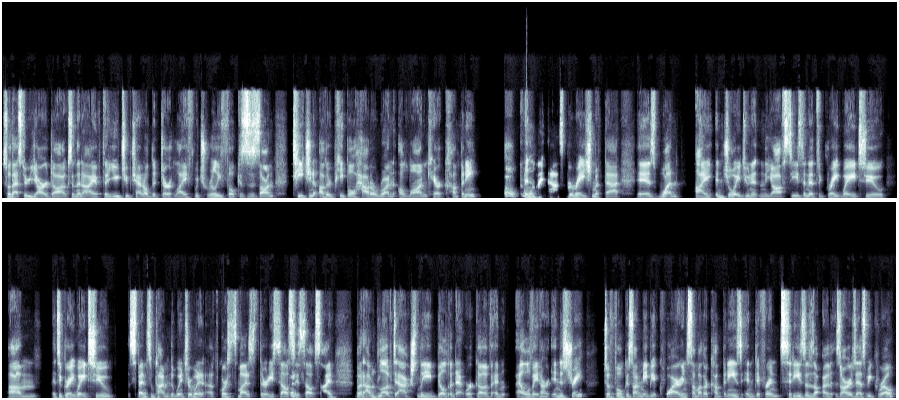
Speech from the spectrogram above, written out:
So that's through Yard Dawgs, and then I have the YouTube channel The Dirt Life, which really focuses on teaching other people how to run a lawn care company. Oh, cool. And my aspiration with that is one, I enjoy doing it in the off season. It's a great way to um it's a great way to spend some time in the winter when of course it's minus 30 Celsius outside. But I would love to actually build a network of and elevate our industry to focus on maybe acquiring some other companies in different cities as, as ours as we grow.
